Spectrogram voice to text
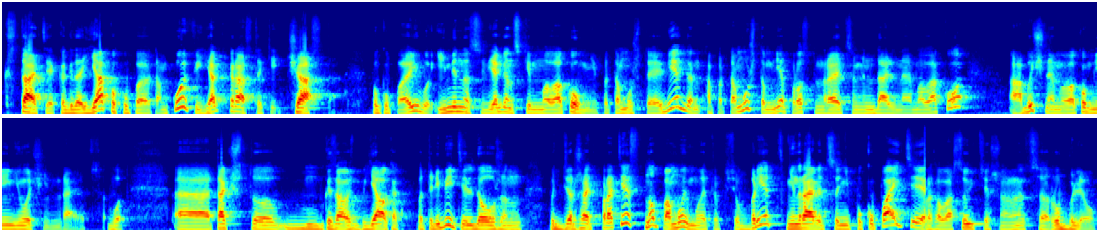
кстати, когда я покупаю там кофе, я как раз таки часто покупаю его именно с веганским молоком. Не потому что я веган, а потому что мне просто нравится миндальное молоко, а обычное молоко мне не очень нравится. Вот. Э, так что, казалось бы, я как потребитель должен поддержать протест, но, по-моему, это все бред. Не нравится, не покупайте, проголосуйте, что называется, рублем.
